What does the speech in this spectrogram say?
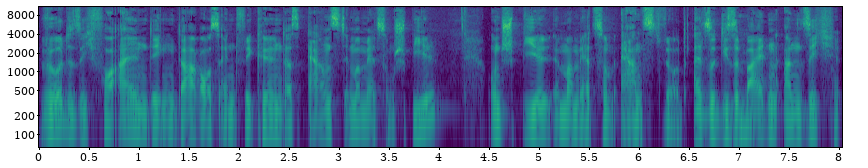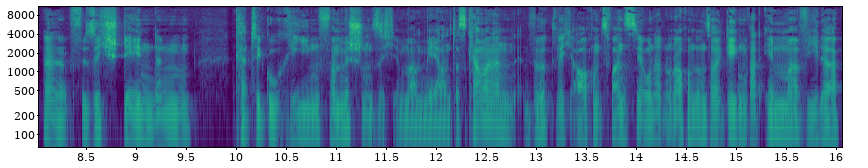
würde sich vor allen Dingen daraus entwickeln, dass Ernst immer mehr zum Spiel und Spiel immer mehr zum Ernst wird. Also diese mhm. beiden an sich äh, für sich stehenden Kategorien vermischen sich immer mehr. Und das kann man dann wirklich auch im 20. Jahrhundert und auch in unserer Gegenwart immer wieder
